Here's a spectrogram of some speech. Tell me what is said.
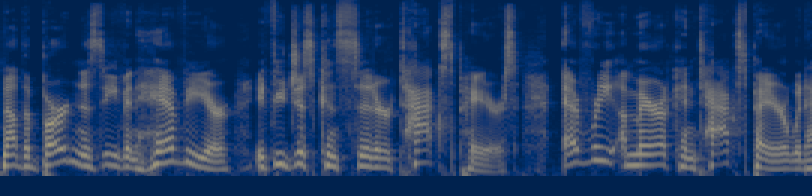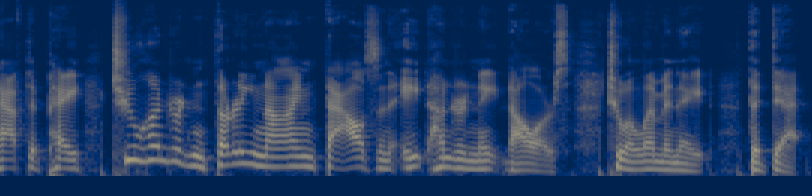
Now, the burden is even heavier if you just consider taxpayers. Every American taxpayer would have to pay $239,808 to eliminate the debt,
